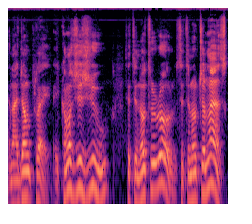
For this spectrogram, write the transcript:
and I don't play. Et quand je joue, c'est un autre rôle, c'est un autre masque.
